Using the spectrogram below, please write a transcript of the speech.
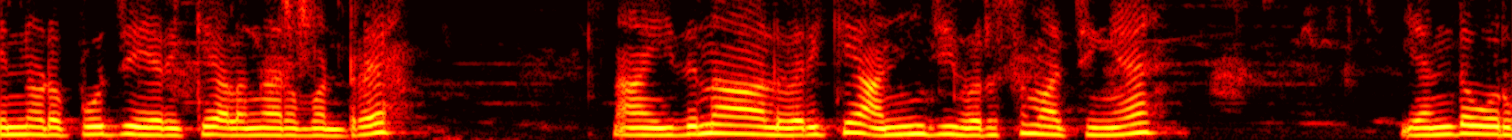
என்னோடய பூஜை அறைக்கு அலங்காரம் பண்ணுறேன் நான் இது நாள் வரைக்கும் அஞ்சு வருஷமாச்சுங்க. எந்த ஒரு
